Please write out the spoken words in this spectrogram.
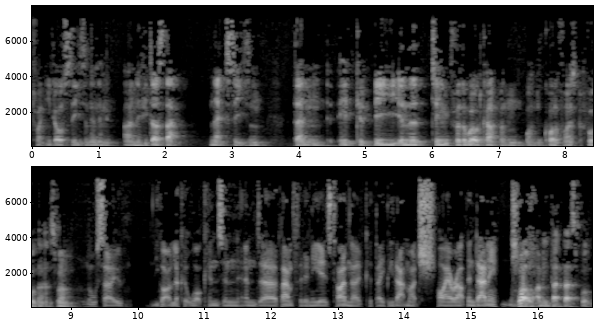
20 goal season in him, and if he does that next season, then he could be in the team for the World Cup and one qualifies before that as well. Also, you got to look at Watkins and and uh, Bamford in a year's time, though. Could they be that much higher up than Danny? Well, I mean that that's what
